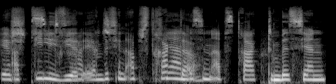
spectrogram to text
eher abstrakt. stilisiert, eher ein bisschen abstrakter. Ja, ein bisschen abstrakt, ein bisschen,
